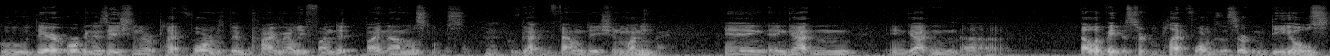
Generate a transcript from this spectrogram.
who their organization or platform has been primarily funded by non-Muslims Hmm. who've gotten foundation money Right. and and gotten and gotten uh, elevated to certain platforms and certain deals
